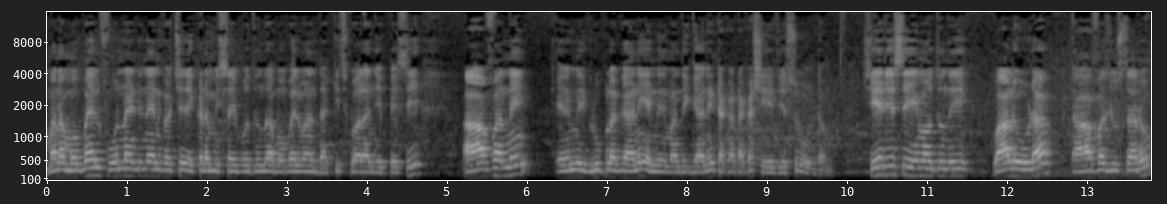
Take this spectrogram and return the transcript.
మన మొబైల్ ఫోర్ నైన్టీ నైన్కి వచ్చేది ఎక్కడ మిస్ అయిపోతుందో ఆ మొబైల్ మనం దక్కించుకోవాలని చెప్పేసి ఆ ఆఫర్ని ఎనిమిది గ్రూపులకు గానీ ఎనిమిది మందికి గానీ టక షేర్ చేస్తూ ఉంటాం. షేర్ చేస్తే ఏమవుతుంది? వాళ్ళు కూడా ఆఫర్ చూస్తారు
